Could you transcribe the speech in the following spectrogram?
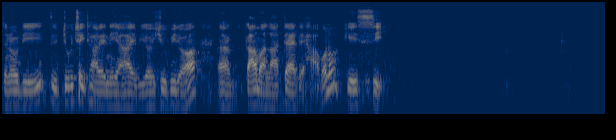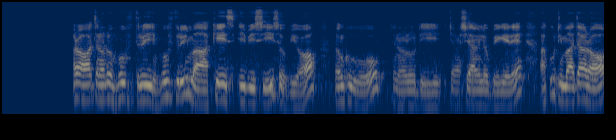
ကျွန်တော်ဒီသူကြိုးချိတ်ထားတဲ့နေရာပြီးတော့ယူပြီးတော့အာကားမှာလာတက်တဲ့ဟာပေါ့နော် KC အဲ့တော့ကျွန်တော်တို့ move 3 move 3မှာ case abc ဆိုပြီးတော့သုံးခုကိုကျွန်တော်တို့ဒီကျွန်တော် sharing လုပ်ပေးခဲ့တယ်အခုဒီမှာကျတော့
